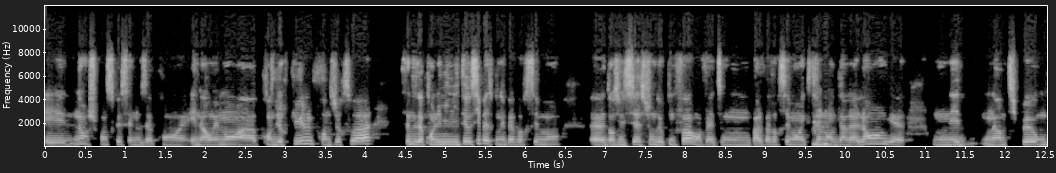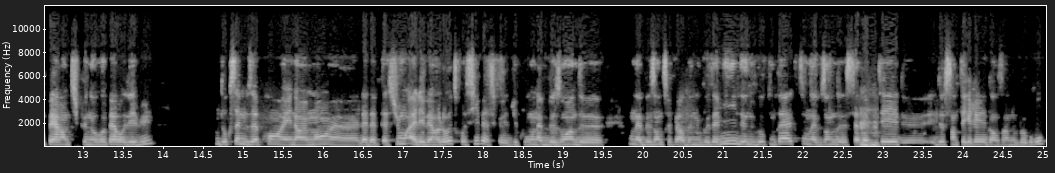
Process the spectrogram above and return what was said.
et, non, je pense que ça nous apprend énormément à prendre du recul, prendre sur soi. Ça nous apprend l'humilité aussi parce qu'on n'est pas forcément euh, dans une situation de confort. En fait, on parle pas forcément extrêmement bien la langue. On est, on a un petit peu, on perd un petit peu nos repères au début. Donc ça nous apprend énormément euh, l'adaptation, aller vers l'autre aussi parce que du coup on a besoin de, on a besoin de se faire de nouveaux amis, de nouveaux contacts, on a besoin de s'adapter et de, de s'intégrer dans un nouveau groupe.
